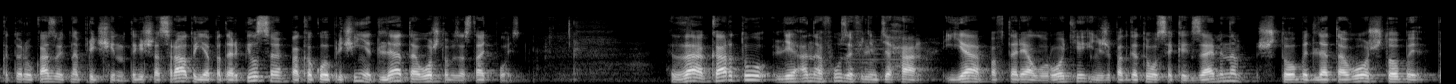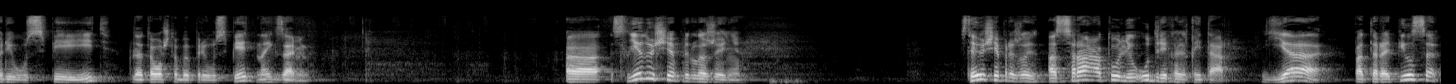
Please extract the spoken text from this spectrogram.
который указывает на причину. Ты говоришь асрату, я поторопился, по какой причине? Для того, чтобы застать поезд. За карту ли анафуза фильмтихан. Я повторял уроки или же подготовился к экзаменам, чтобы для того, чтобы преуспеть, для того, чтобы преуспеть на экзаменах. А, следующее предложение – Следующее предложение. Асраату ли удрик аль китар. Я поторопился,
